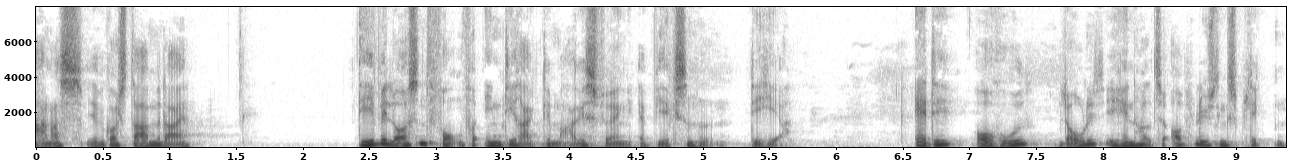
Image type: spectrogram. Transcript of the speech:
Anders, jeg vil godt starte med dig. Det er vel også en form for indirekte markedsføring af virksomheden, det her. Er det overhovedet lovligt i henhold til oplysningspligten?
